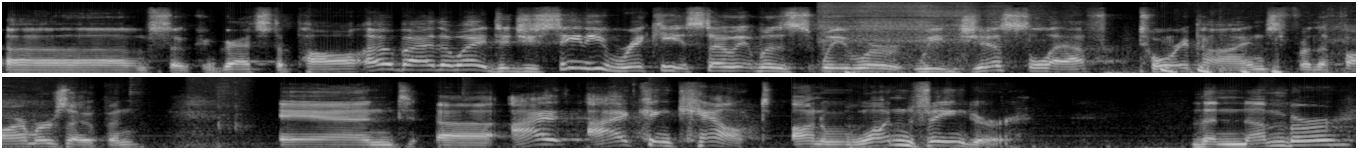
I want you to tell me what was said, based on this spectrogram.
Um, so congrats to Paul. Oh, by the way, did you see any Rickie? So it was we were we just left Torrey Pines for the Farmers Open, and uh, I I can count on one finger the number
